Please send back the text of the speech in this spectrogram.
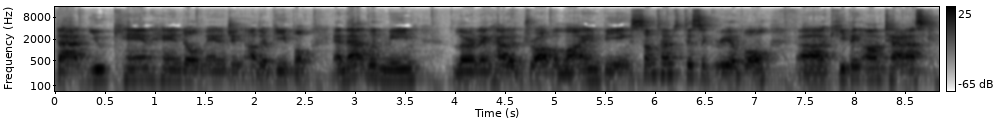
that you can handle managing other people. And that would mean learning how to draw the line, being sometimes disagreeable, uh, keeping on task,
